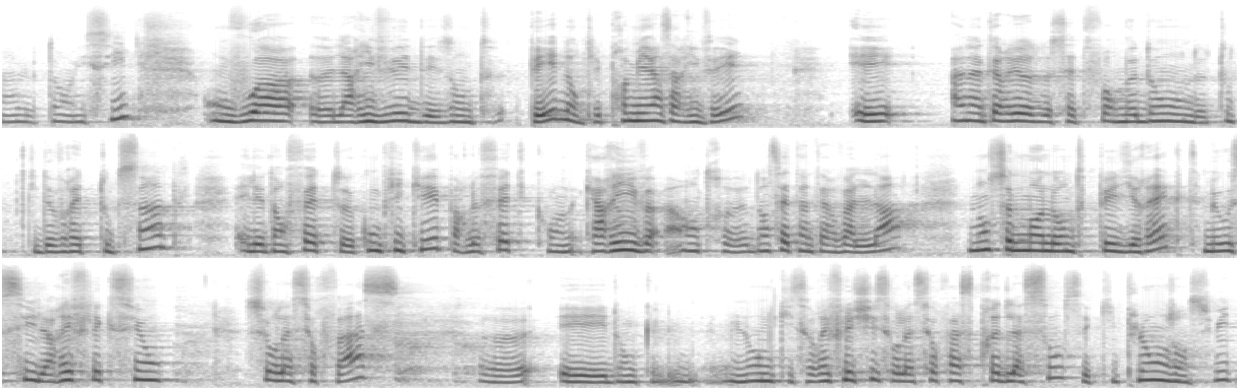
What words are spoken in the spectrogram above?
hein, le temps ici, on voit euh, l'arrivée des ondes P, donc les premières arrivées, et à l'intérieur de cette forme d'onde qui devrait être toute simple, elle est en fait compliquée par le fait qu'arrive dans cet intervalle-là non seulement l'onde P directe, mais aussi la réflexion sur la surface, euh, et donc une onde qui se réfléchit sur la surface près de la source et qui plonge ensuite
